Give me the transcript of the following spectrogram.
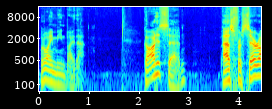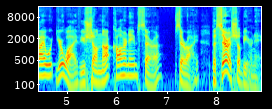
What do I mean by that? God has said as for Sarai, your wife, you shall not call her name Sarah, Sarai, but Sarah shall be her name.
